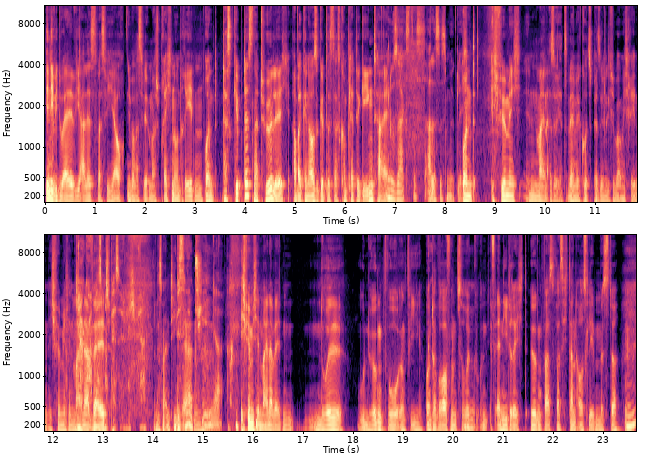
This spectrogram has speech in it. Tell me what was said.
individuell wie alles, was wir hier auch, über was wir immer sprechen und reden. Und das gibt es natürlich, aber genauso gibt es das komplette Gegenteil. Du sagst es, alles ist möglich. Und ich fühle mich in meiner, also jetzt werden wir kurz persönlich über mich reden, ich fühle mich in meiner ja, komm, Welt, Lass mal persönlich werden. lass mal Ein intim bisschen werden. intim, ja. Ich fühle mich in meiner Welt null nirgendwo irgendwie unterworfen, zurück und erniedrigt, irgendwas, was ich dann ausleben müsste. Mhm.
